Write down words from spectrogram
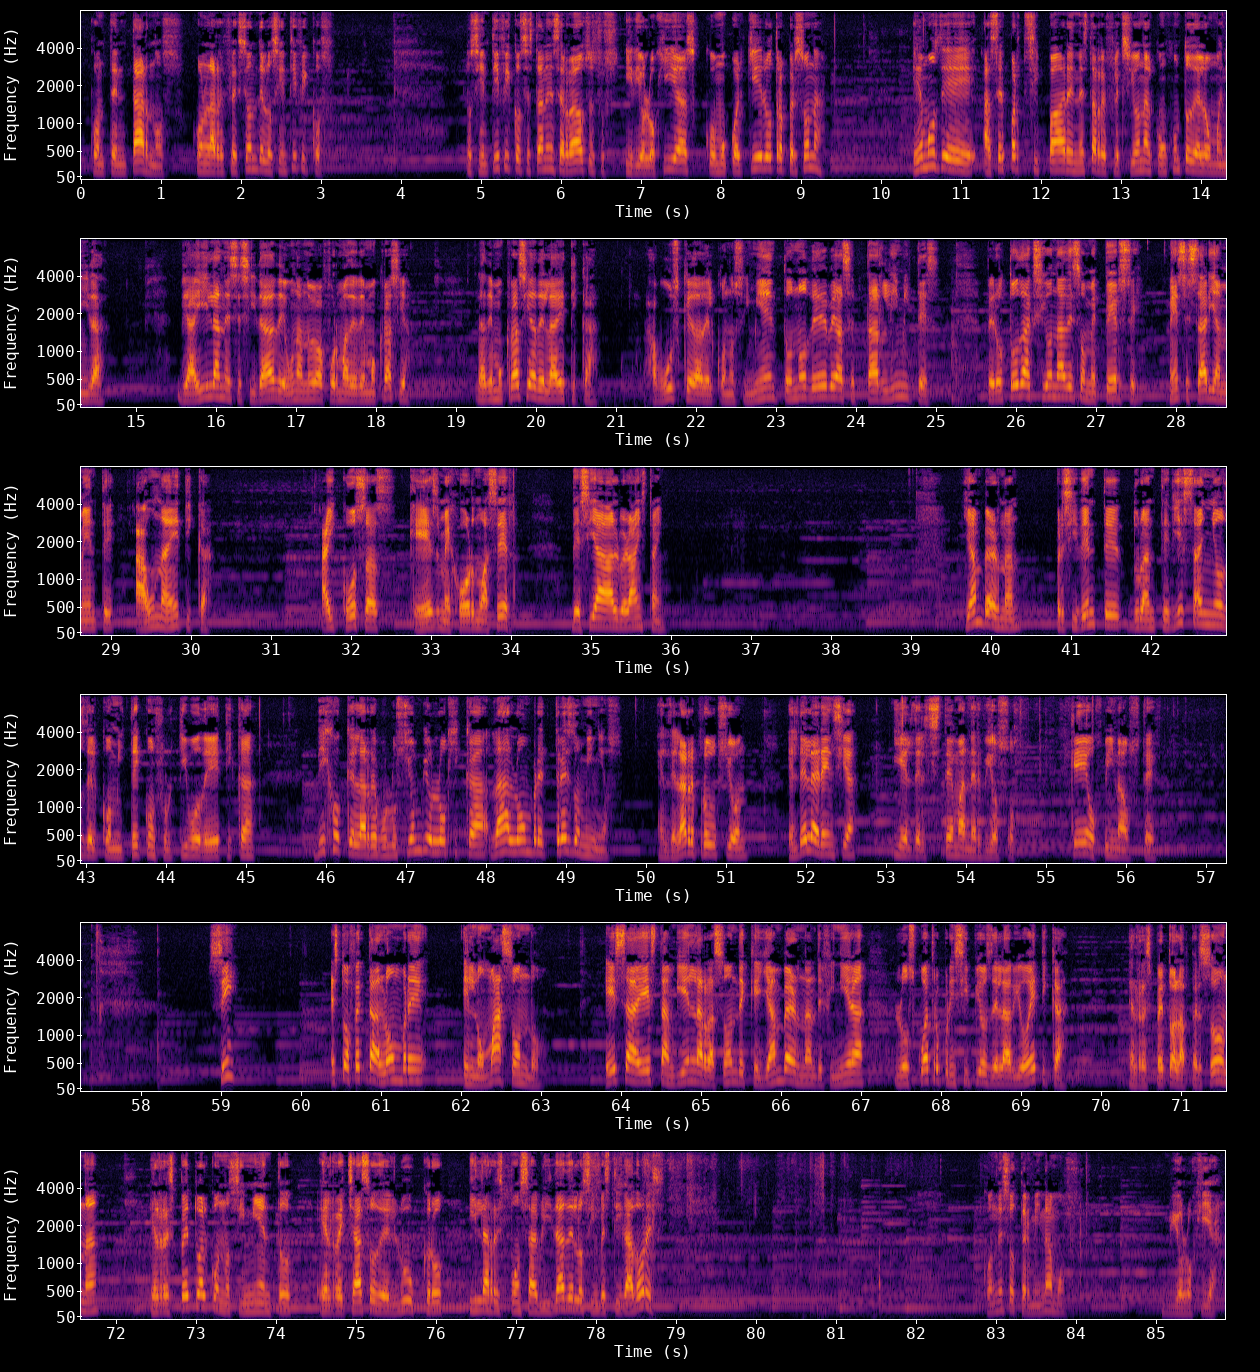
contentarnos con la reflexión de los científicos. Los científicos están encerrados en sus ideologías como cualquier otra persona. Hemos de hacer participar en esta reflexión al conjunto de la humanidad. De ahí la necesidad de una nueva forma de democracia, la democracia de la ética, la búsqueda del conocimiento no debe aceptar límites, pero toda acción ha de someterse necesariamente a una ética. Hay cosas que es mejor no hacer, decía Albert Einstein. Jan Bernan, presidente durante 10 años del Comité Consultivo de Ética, dijo que la revolución biológica da al hombre tres dominios, el de la reproducción, el de la herencia y el del sistema nervioso. ¿Qué opina usted? Sí, esto afecta al hombre en lo más hondo. Esa es también la razón de que Jan Bernan definiera los cuatro principios de la bioética. El respeto a la persona, el respeto al conocimiento, el rechazo del lucro y la responsabilidad de los investigadores. Con eso terminamos biología.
